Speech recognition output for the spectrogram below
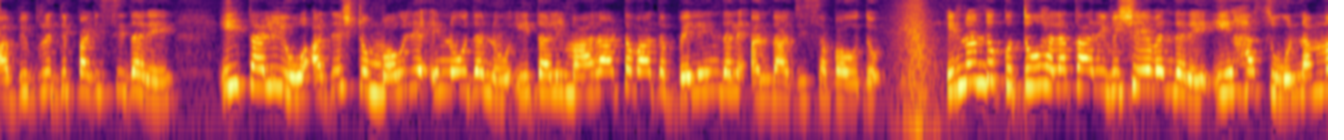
ಅಭಿವೃದ್ಧಿಪಡಿಸಿದರೆ ಈ ತಳಿಯು ಅದೆಷ್ಟು ಮೌಲ್ಯ ಎನ್ನುವುದನ್ನು ಈ ತಳಿ ಮಾರಾಟವಾದ ಬೆಲೆಯಿಂದಲೇ ಅಂದಾಜಿಸಬಹುದು. ಇನ್ನೊಂದು ಕುತೂಹಲಕಾರಿ ವಿಷಯವೆಂದರೆ ಈ ಹಸು ನಮ್ಮ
